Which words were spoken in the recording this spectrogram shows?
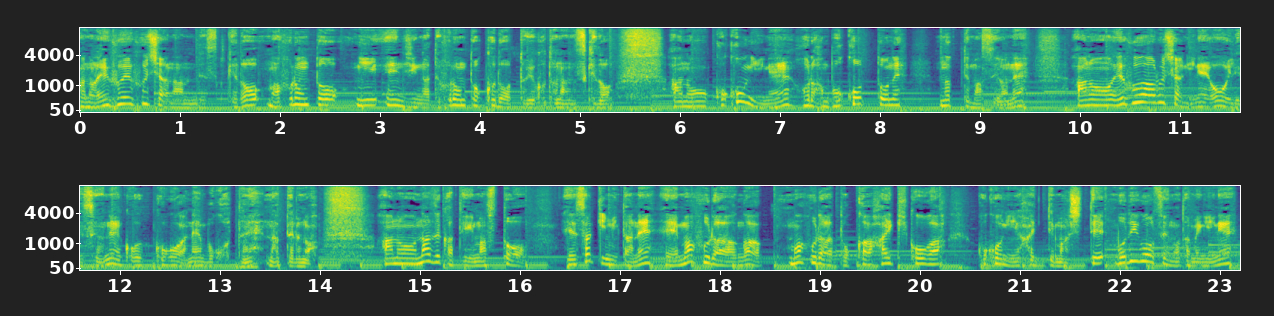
あの FF 車なんですけど、まあフロントにエンジンがあってフロント駆動ということなんですけど、あの、ここにね、ほら、ボコッとね、なってますよね。あの、FR 車にね、多いですよね。こ、こがね、ボコッとね、なってるの。あの、なぜかと言いますと、え、さっき見たね、マフラーが、マフラーとか排気口がここに入ってまして、ボディ合成のためにね、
